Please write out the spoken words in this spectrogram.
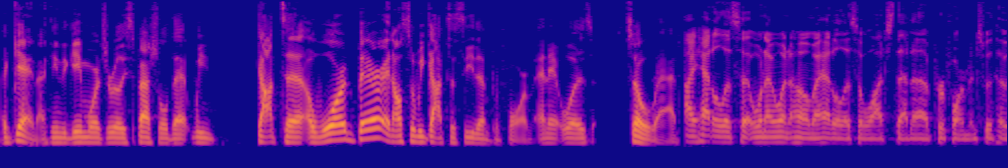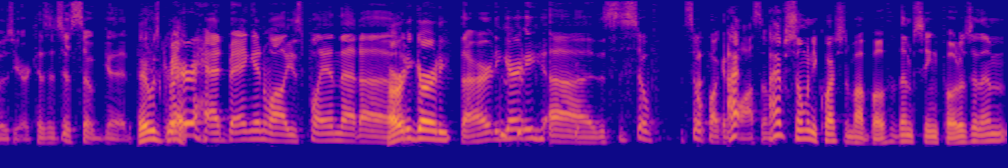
again, I think the Game Awards are really special that we got to award Bear and also we got to see them perform. And it was so rad. I had Alyssa when I went home. I had Alyssa watch that uh, performance with Hozier because it's just so good. It was great. Bear headbanging while he's playing that uh, Hurdy gurdy. the hurdy gurdy. uh, this is so so fucking I, awesome. I have so many questions about both of them. Seeing photos of them,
